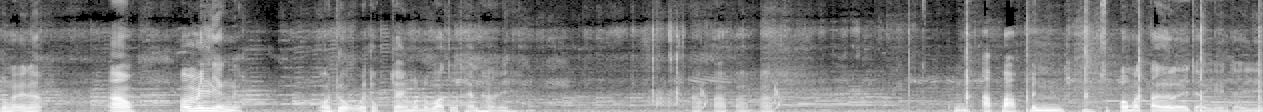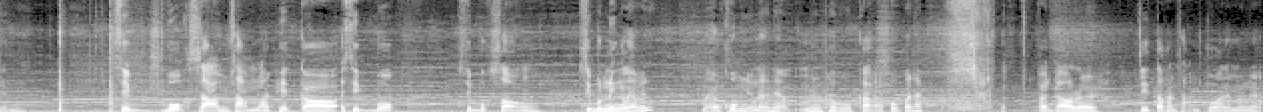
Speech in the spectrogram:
ตรงไหนเนี่ยเอ้ามันไม่เรียงเนี่ยโอ้โหตกใจหมดแล้วว่าตัวแทนหายอัพอัพอัพอัพอัพอัพเป็นซุปเปอร์มาสเตอร์เลยใจเย็นใจเย็นสิบบวกสามสามร้อยเพชรก็สิบบวกสิบบวกสองสิบบวกหนึ่งอะไรไม่รู้มันคุ้มอยู่นะเนี่ย มันเพิ่มโอกาสผมก็ได้ แปดดาวเลยติดต่อกันสามตัวอะไรมั้งเนี่ย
